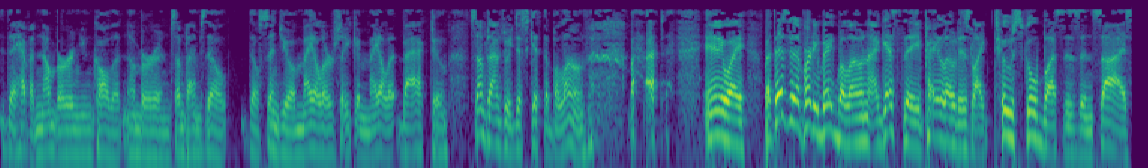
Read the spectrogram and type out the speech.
they have a number and you can call that number and sometimes they'll they'll send you a mailer so you can mail it back to them. Sometimes we just get the balloon. but anyway, but this is a pretty big balloon. I guess the payload is like two school buses in size.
